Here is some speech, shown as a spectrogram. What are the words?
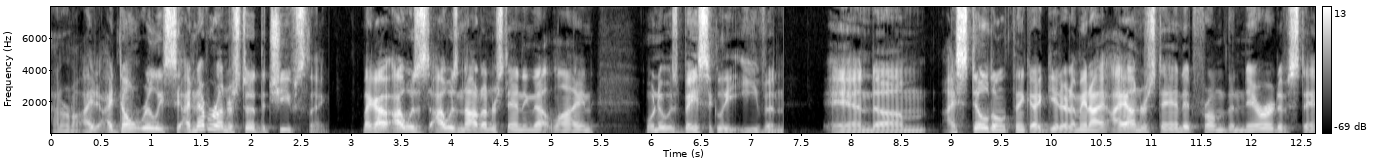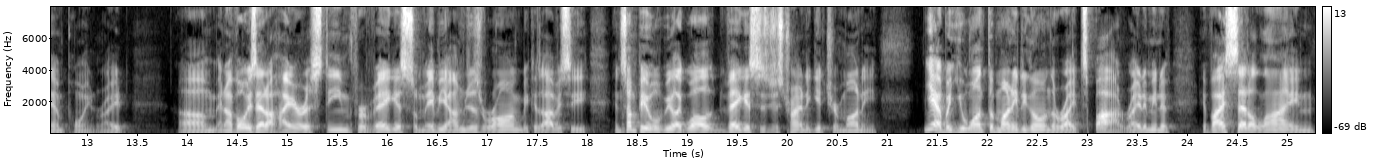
I don't know. I, I don't really see. I never understood the Chiefs thing. Like I, I was, I was not understanding that line when it was basically even, and um, I still don't think I get it. I mean, I, I understand it from the narrative standpoint, right? Um, and I've always had a higher esteem for Vegas, so maybe I'm just wrong because obviously, and some people will be like, well, Vegas is just trying to get your money. Yeah, but you want the money to go in the right spot, right? I mean, if if I set a line,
